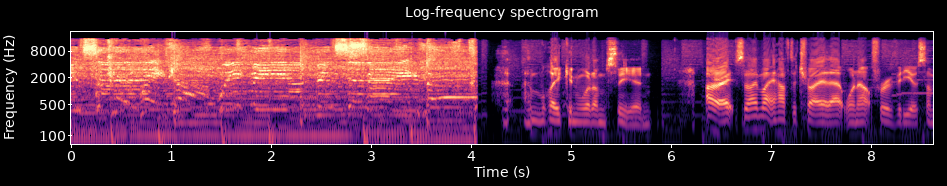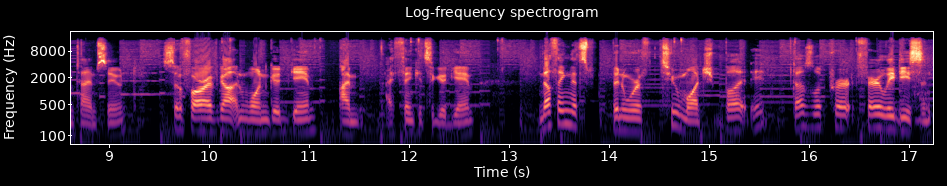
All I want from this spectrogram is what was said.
inside. Wake up. Wake me up inside. I'm liking what I'm seeing. Alright, so I might have to try that one out for a video sometime soon. So far I've gotten one good game. I'm I think it's a good game. Nothing that's been worth too much, but it does look fairly decent.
